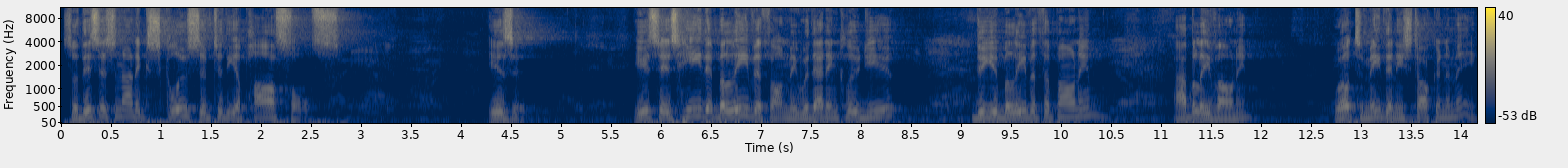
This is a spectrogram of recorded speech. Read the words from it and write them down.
So this is not exclusive to the apostles, is it? It says, He that believeth on me, would that include you? Do you believeth upon him? I believe on him. Well, to me, then he's talking to me.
